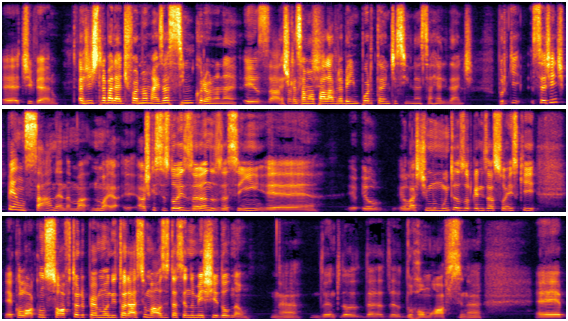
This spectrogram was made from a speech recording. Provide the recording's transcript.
é, tiveram. A gente trabalhar de forma mais assíncrona, né? Exatamente. Acho que essa é uma palavra bem importante, assim, nessa realidade. Porque se a gente pensar, né, numa, numa acho que esses dois anos, assim, é, eu, eu, eu, lastimo muito as organizações que é, colocam software para monitorar se o mouse está sendo mexido ou não, né, dentro do, da, do home office, né. É,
